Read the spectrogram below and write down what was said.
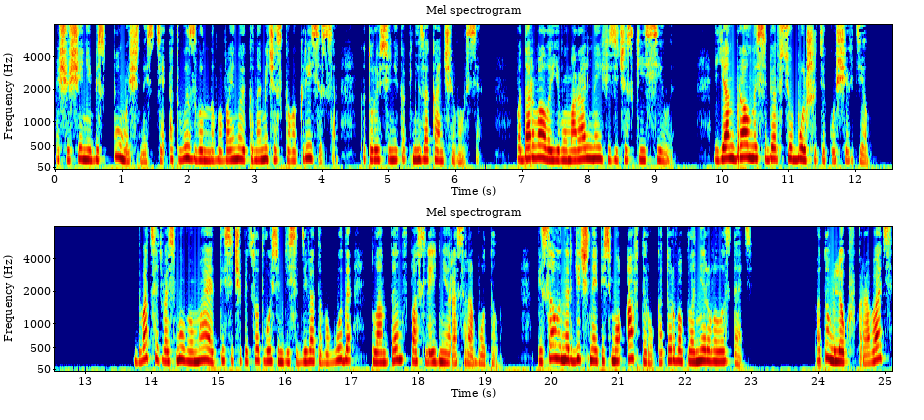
Ощущение беспомощности от вызванного войной экономического кризиса, который все никак не заканчивался, подорвало его моральные и физические силы. Ян брал на себя все больше текущих дел. 28 мая 1589 года Плантен в последний раз работал. Писал энергичное письмо автору, которого планировал издать. Потом лег в кровать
